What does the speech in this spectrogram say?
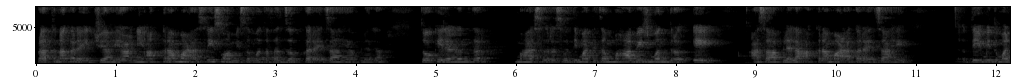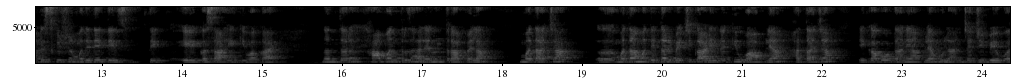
प्रार्थना करायची आहे. आणि अकरा माळा श्री स्वामी समर्थाचा जप करायचा आहे आपल्याला. तो केल्यानंतर महासरस्वती मातेचा महाबीज मंत्र ए असा आपल्याला अकरा माळा करायचा आहे. ते मी तुम्हाला डिस्क्रिप्शनमध्ये देतेच. ते ए कसं आहे किंवा काय. नंतर हा मंत्र झाल्यानंतर आपल्याला मधाच्या मधामध्ये दरब्याची काळीनं किंवा आपल्या हाताच्या एका बोटाने आपल्या मुलांच्या जिभेवर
